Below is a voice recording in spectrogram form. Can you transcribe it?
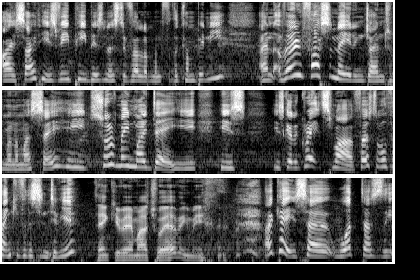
Eyesight. He's VP Business Development for the company, and a very fascinating gentleman, I must say. He sort of made my day. He, he's, he's got a great smile. First of all, thank you for this interview. Thank you very much for having me. okay, so what does the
